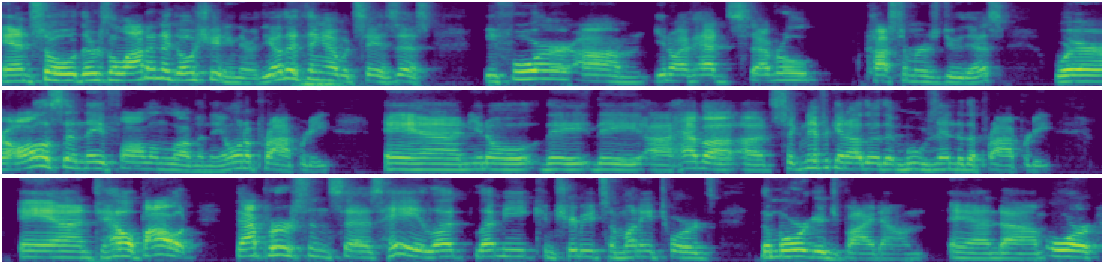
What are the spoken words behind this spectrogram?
And so there's a lot of negotiating there. The other thing I would say is this: before, um, you know, I've had several customers do this where all of a sudden they fall in love and they own a property and you know they they uh, have a, a, significant other that moves into the property. And to help out that person says hey let let me contribute some money towards the mortgage buy down. And um, or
